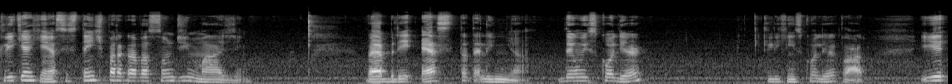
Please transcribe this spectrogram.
Clique aqui em assistente para gravação de imagem. Vai abrir esta telinha. Dê um escolher. Clique em escolher, claro e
